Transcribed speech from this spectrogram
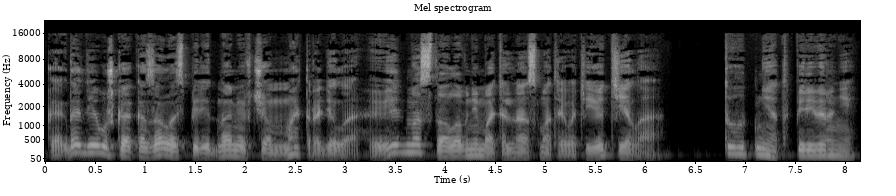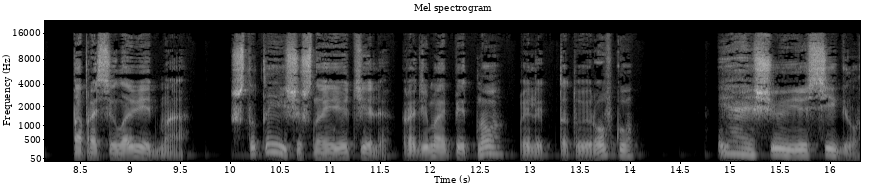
Когда девушка оказалась перед нами, в чем мать родила, ведьма стала внимательно осматривать ее тело. «Тут нет, переверни», — попросила ведьма. «Что ты ищешь на ее теле? Родимое пятно или татуировку?» «Я ищу ее сигил.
